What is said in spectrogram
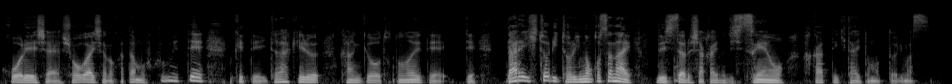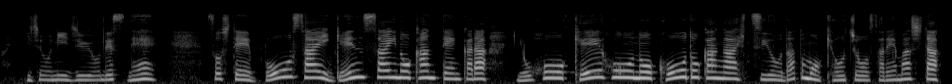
高齢者や障害者の方も含めて受けていただける環境を整えていって誰一人取り残さないデジタル社会の実現を図っていきたいと思っております。非常に重要ですね。そして防災・減災の観点から予報・警報の高度化が必要だとも強調されました。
